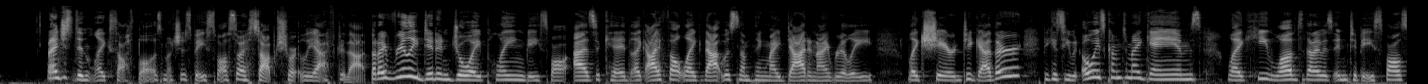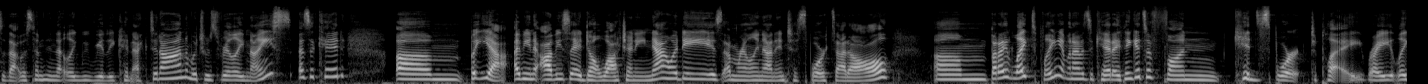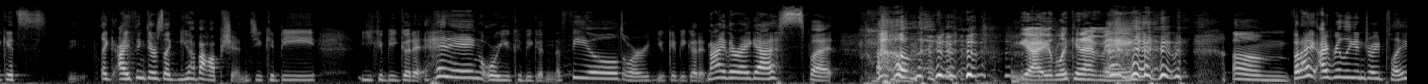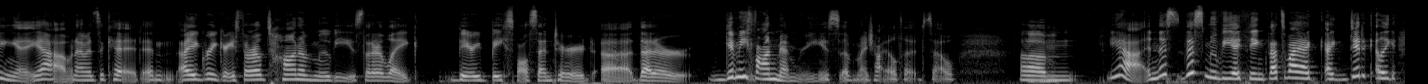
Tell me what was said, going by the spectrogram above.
I just didn't like softball as much as baseball, so I stopped shortly after that. But I really did enjoy playing baseball as a kid. Like I felt like that was something my dad and I really like shared together because he would always come to my games. Like he loved that I was into baseball, so that was something that like we really connected on, which was really nice as a kid. Um, but yeah, I mean, obviously I don't watch any nowadays. I'm really not into sports at all. Um, but I liked playing it when I was a kid. I think it's a fun kid sport to play, right? Like it's like I think there's like you have options. You could be you could be good at hitting or you could be good in the field or you could be good at neither, I guess. But um, Yeah, you're looking at me. um but I, I really enjoyed playing it, yeah, when I was a kid. And I agree, Grace, there are a ton of movies that are like very baseball centered, uh, that are give me fond memories of my childhood. So um yeah, and this this movie I think that's why I, I did like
